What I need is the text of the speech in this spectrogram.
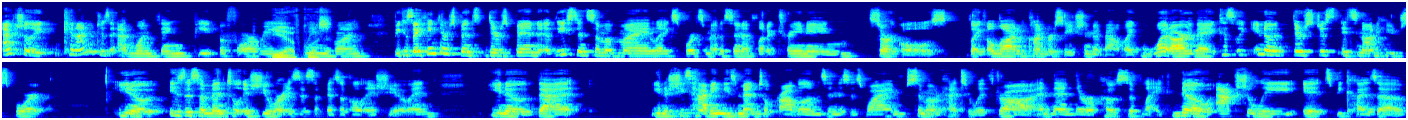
Actually, can I just add one thing, Pete, before we, yeah, of we move on? Because I think there's been there's been at least in some of my like sports medicine athletic training circles, like a lot of conversation about like what are they? Because like you know, there's just it's not a huge sport. You know, is this a mental issue or is this a physical issue? And you know that you know she's having these mental problems and this is why Simone had to withdraw. And then there were posts of like, no, actually, it's because of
